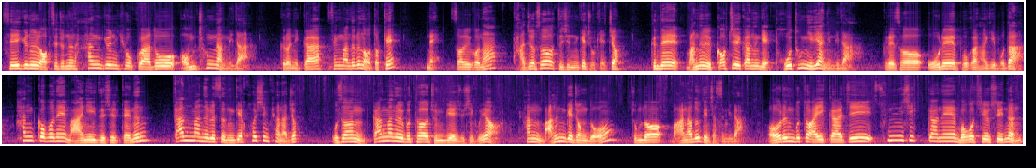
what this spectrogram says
세균을 없애주는 항균 효과도 엄청납니다. 그러니까 생마늘은 어떻게? 네, 썰거나 다져서 드시는 게 좋겠죠. 근데 마늘 껍질 까는 게 보통 일이 아닙니다. 그래서 오래 보관하기보다 한꺼번에 많이 드실 때는 깐 마늘을 쓰는 게 훨씬 편하죠. 우선 깐 마늘부터 준비해 주시고요. 한 40개 정도, 좀 더 많아도 괜찮습니다. 어른부터 아이까지 순식간에 먹어치울 수 있는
